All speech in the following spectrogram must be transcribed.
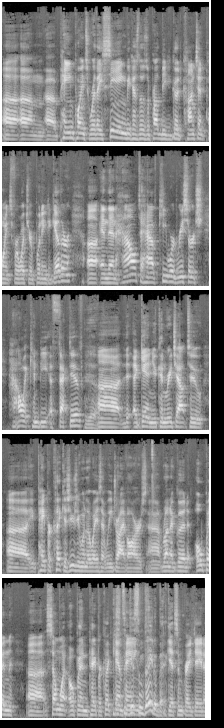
uh, um, uh, pain points were they seeing? Because those would probably be good content points for what you're putting together. Uh, and then how to have keyword research, how it can be effective. Yeah. Uh, th- again, you can reach out to uh, pay per click is usually one of the ways that we drive ours. Uh, run a good open uh, somewhat open pay per click campaign. get some data back. Get some great data,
